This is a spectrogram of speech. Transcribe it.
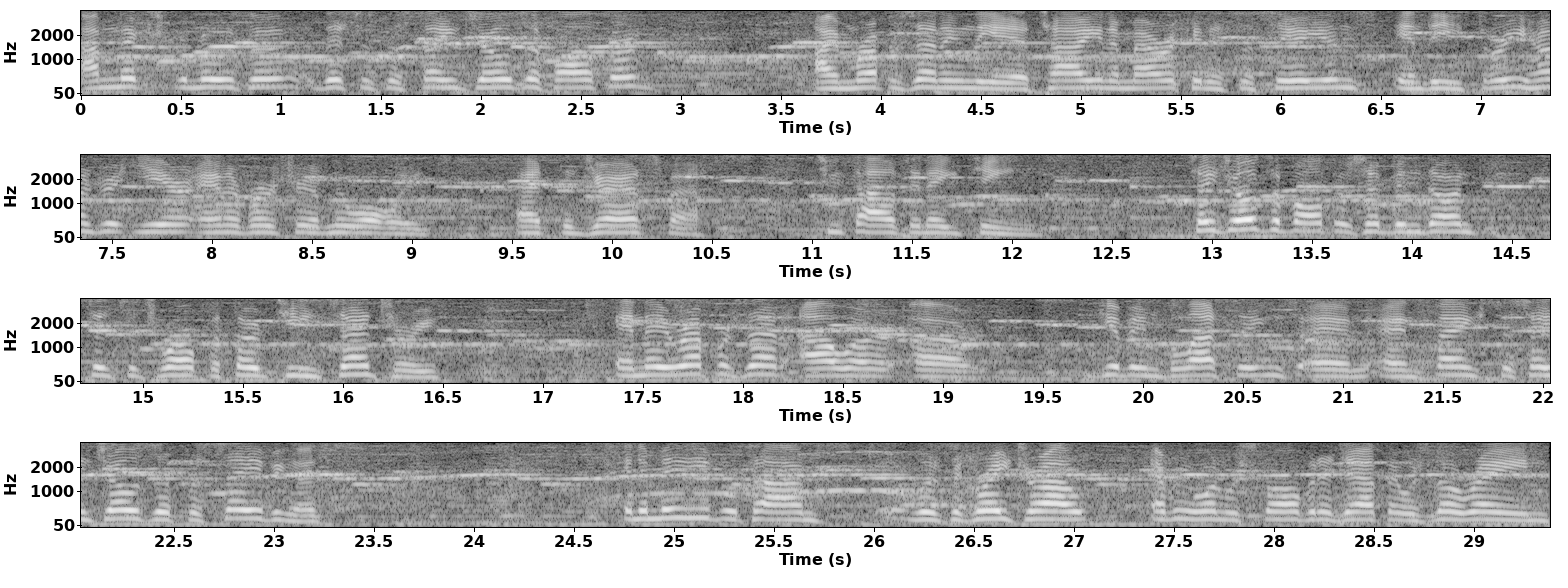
I'm Nick Scramuzza. This is the St. Joseph altar. I'm representing the Italian American and Sicilians in the 300 year anniversary of New Orleans at the Jazz Fest 2018. St. Joseph altars have been done since the 12th or 13th century, and they represent our uh, giving blessings and, and thanks to St. Joseph for saving us. In the medieval times, it was a great drought. Everyone was starving to death. There was no rain.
